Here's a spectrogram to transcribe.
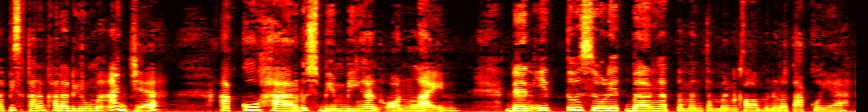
tapi sekarang karena di rumah aja, aku harus bimbingan online. Dan itu sulit banget teman-teman kalau menurut aku ya.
